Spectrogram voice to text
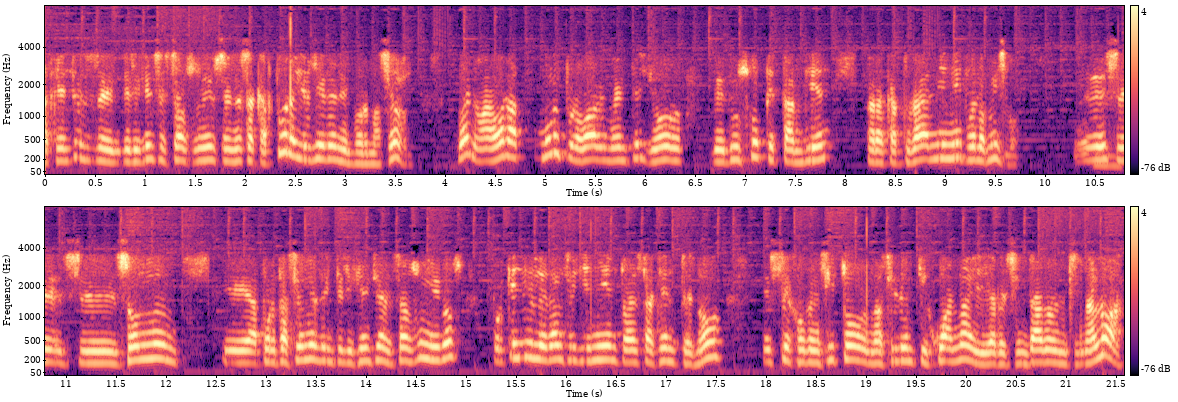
agentes de inteligencia de Estados Unidos en esa captura y ellos llevan información. Bueno, ahora muy probablemente yo deduzco que también para capturar al niño fue lo mismo. Es, son eh, aportaciones de inteligencia de Estados Unidos porque ellos le dan seguimiento a esta gente, ¿no? Este jovencito nacido en Tijuana y avecindado en Sinaloa,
